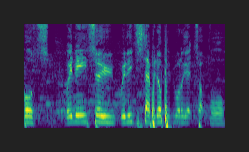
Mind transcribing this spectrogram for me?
but we need to we need to step it up if we want to get top four.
